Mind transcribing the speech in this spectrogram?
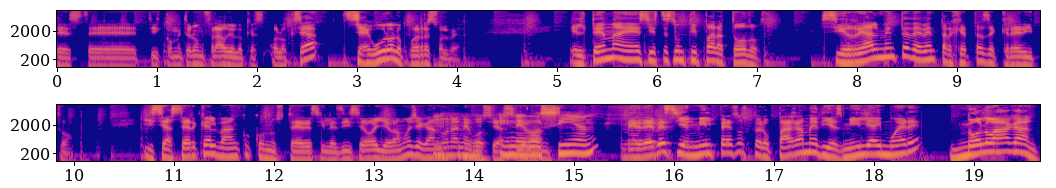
este, te cometieron un fraude o lo, que, o lo que sea, seguro lo puedes resolver. El tema es, y este es un tip para todos, si realmente deben tarjetas de crédito y se acerca el banco con ustedes y les dice, oye, vamos llegando a una negociación. Y negocian. Me debes 100 mil pesos, pero págame 10 mil y ahí muere. No lo hagan.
